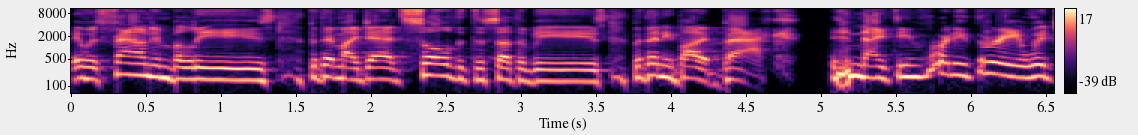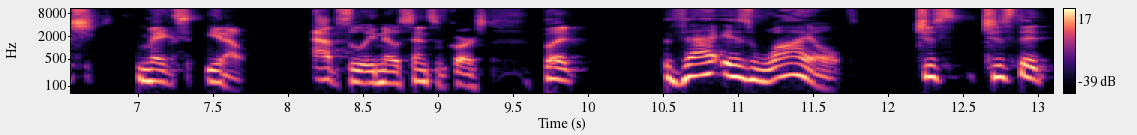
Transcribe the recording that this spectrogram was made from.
it was found in Belize, but then my dad sold it to Sotheby's, but then he bought it back in 1943, which makes, you know, absolutely no sense, of course. But that is wild just just that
